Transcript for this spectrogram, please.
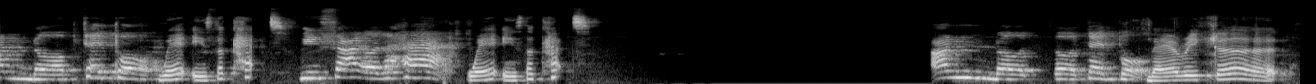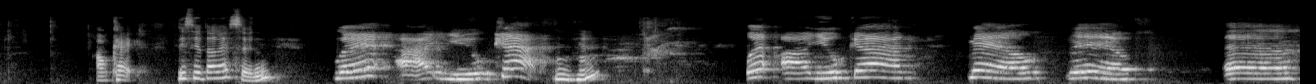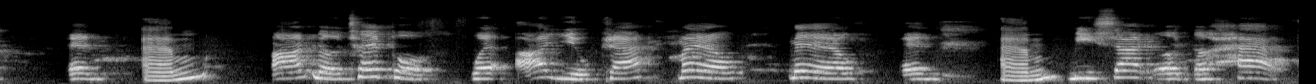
On the table. Where is the cat? Beside the hat. Where is the cat? Under the table. Very good. Okay, this is the lesson. Where are you, cat? Mm-hmm. Where are you, cat? Meow, meow. Uh, and Am on the table. Where are you, cat? Meow, meow. And am beside of the hat.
